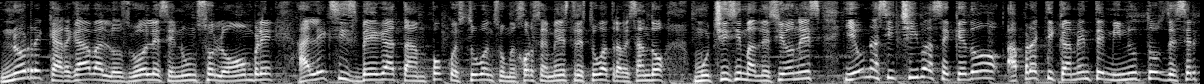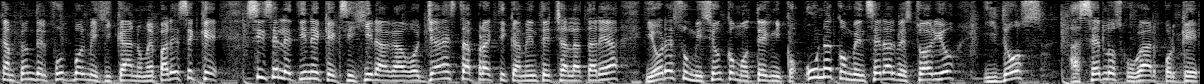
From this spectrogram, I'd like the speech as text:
no recargaba los goles en un solo hombre. Alexis Vega tampoco estuvo en su mejor semestre, estuvo atravesando muchísimas lesiones y aún así Chivas se quedó a prácticamente minutos de ser campeón del fútbol mexicano. Me parece que sí se le tiene que exigir a Gago, ya está prácticamente hecha la tarea y ahora es su misión como técnico. Una, convencer al vestuario y dos, hacerlos jugar, porque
